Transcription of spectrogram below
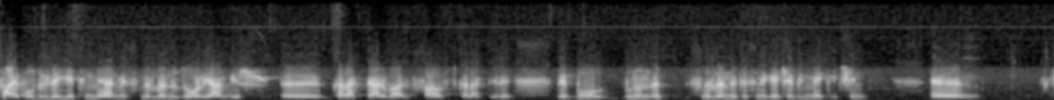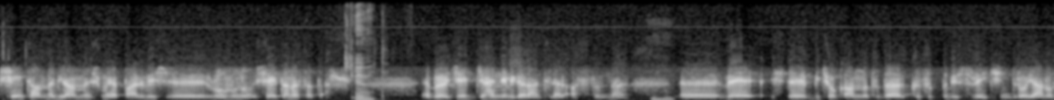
sahip olduğuyla yetinmeyen ve sınırlarını zorlayan bir e, karakter var Faust karakteri. Ve bu bunun sınırların ötesine geçebilmek için e, şeytanla bir anlaşma yapar ve e, ruhunu şeytana satar. Evet. E, böylece cehennemi garantiler aslında. Hı hı. E, ve işte birçok anlatıda kısıtlı bir süre içindir o. Yani o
